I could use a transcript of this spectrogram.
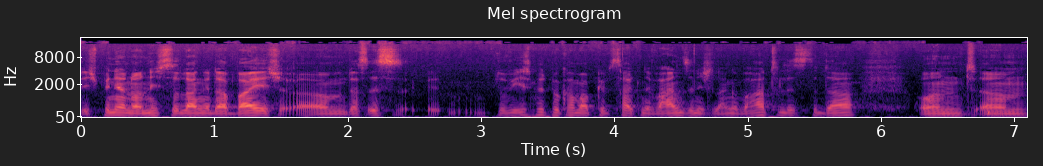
ich bin ja noch nicht so lange dabei. Ich, ähm, das ist, so wie ich es mitbekommen habe, gibt es halt eine wahnsinnig lange Warteliste da. Und ähm,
